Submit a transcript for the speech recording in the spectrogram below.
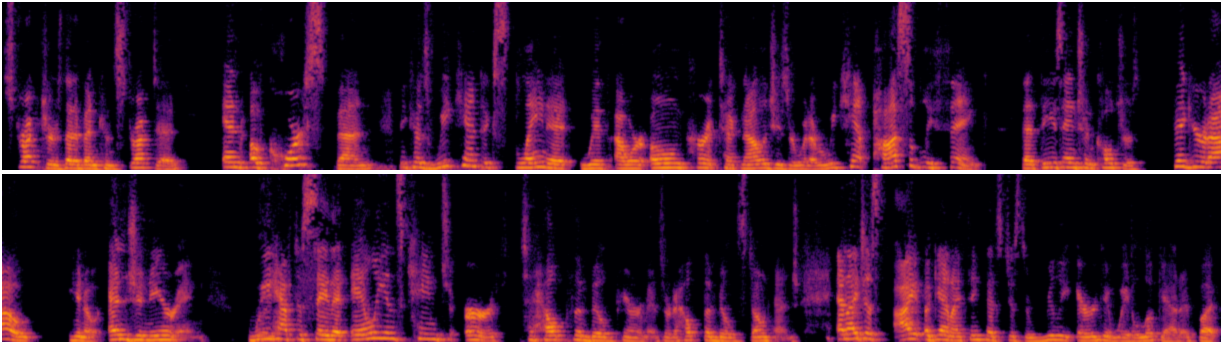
structures that have been constructed And of course, Ben, because we can't explain it with our own current technologies or whatever, we can't possibly think that these ancient cultures figured out, you know, engineering. We have to say that aliens came to Earth to help them build pyramids or to help them build Stonehenge. And I just, I, again, I think that's just a really arrogant way to look at it. But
